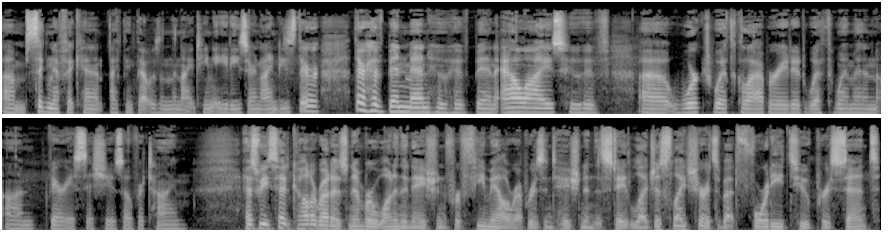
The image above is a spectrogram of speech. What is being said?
um, significant. I think that was in the 1980s or 90s. There, there have been men who have been allies, who have uh, worked with, collaborated with women on various issues over time. As we said, Colorado is number one in the nation for female representation in the state legislature. It's about 42%.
